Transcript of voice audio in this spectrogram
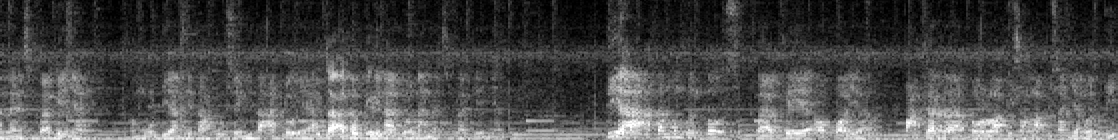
dan lain sebagainya kemudian kita pusing kita aduk ya Kita aduk, bikin ya. adonan dan sebagainya dia akan membentuk sebagai apa ya pagar atau lapisan-lapisan yang lebih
